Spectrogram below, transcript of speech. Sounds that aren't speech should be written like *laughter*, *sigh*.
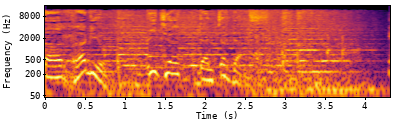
Dakta Radio, bijak dan cerdas.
